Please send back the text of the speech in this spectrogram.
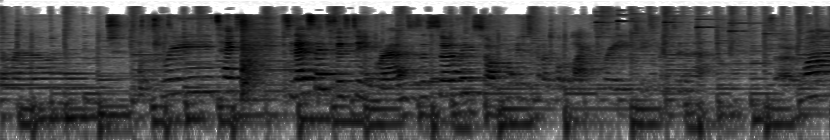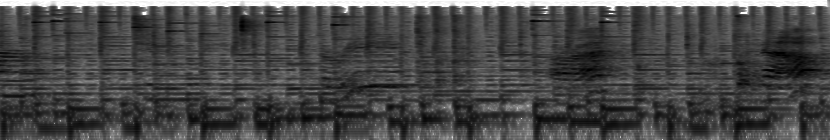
around three taste. See, they say 15 grams is a serving, so I'm probably just gonna put like three teaspoons in that. So one, two, three. All right. Now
